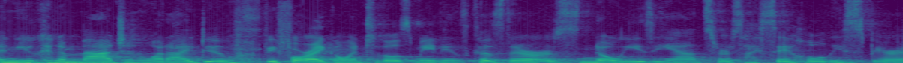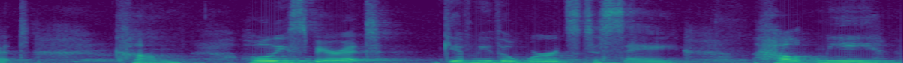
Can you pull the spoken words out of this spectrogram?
And you can imagine what I do before I go into those meetings because there's no easy answers. I say, Holy Spirit, come. Holy Spirit, give me the words to say. Help me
